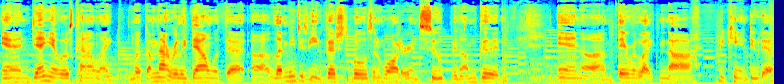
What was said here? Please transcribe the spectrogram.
And Daniel was kind of like, look, I'm not really down with that. Uh, let me just eat vegetables and water and soup, and I'm good. And uh, they were like, nah, you can't do that.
